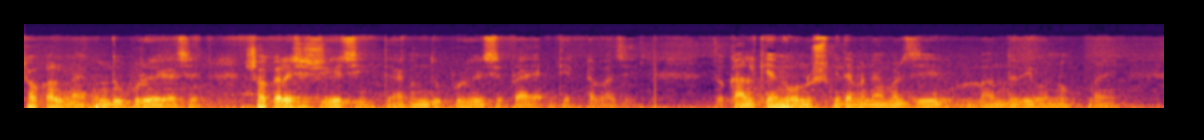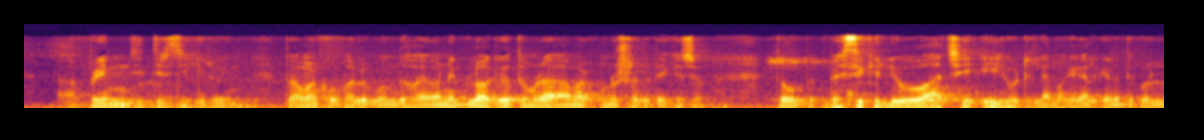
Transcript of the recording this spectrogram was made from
সকাল না এখন দুপুর হয়ে গেছে। সকালে এসে শুয়েছি তো এখন দুপুর হয়েছে প্রায় দেড়টা বাজে। তো কালকে আমি অনুস্মিতা মানে আমার যে বান্ধবী অনু মানে প্রেমজিতের যে হিরোইন তো আমার খুব ভালো বন্ধু হয়। অনেক ব্লগেও তোমরা আমার অনুর সাথে দেখেছ। তো বেসিক্যালি ও আছে এই হোটেলে আমাকে কালকে রাতে বলল,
